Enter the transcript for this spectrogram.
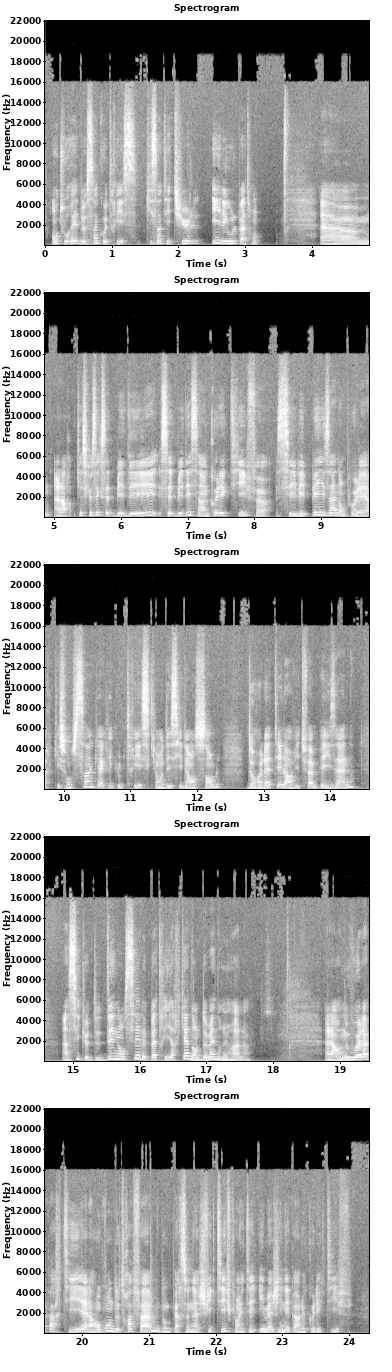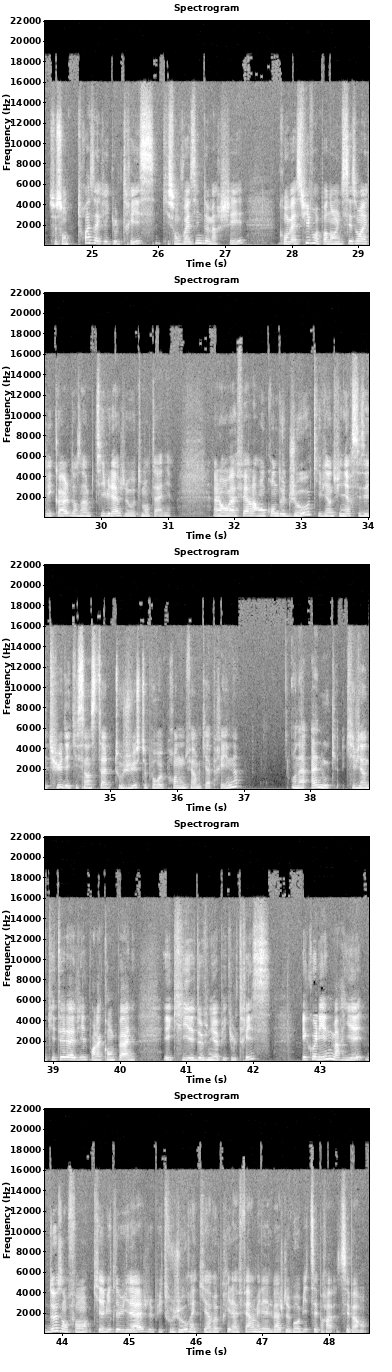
entourée de cinq autrices qui s'intitule Il est où le patron? Euh, alors, qu'est-ce que c'est que cette BD Cette BD, c'est un collectif, c'est les paysannes en polaire, qui sont cinq agricultrices qui ont décidé ensemble de relater leur vie de femme paysanne, ainsi que de dénoncer le patriarcat dans le domaine rural. Alors, nous voilà partis à la rencontre de trois femmes, donc personnages fictifs qui ont été imaginés par le collectif. Ce sont trois agricultrices qui sont voisines de marché, qu'on va suivre pendant une saison agricole dans un petit village de haute montagne. Alors on va faire la rencontre de Joe, qui vient de finir ses études et qui s'installe tout juste pour reprendre une ferme caprine. On a Anouk, qui vient de quitter la ville pour la campagne et qui est devenue apicultrice. Et Colline, mariée, deux enfants, qui habite le village depuis toujours et qui a repris la ferme et l'élevage de brebis de ses, ses parents.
